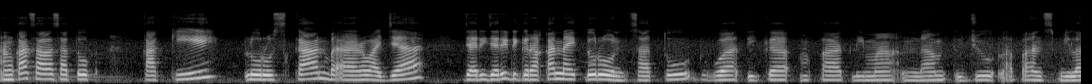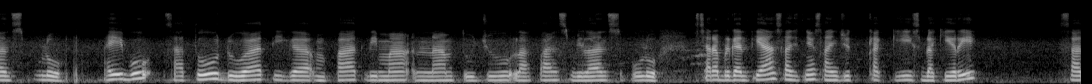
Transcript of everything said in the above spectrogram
angkat salah satu kaki, luruskan bar wajah Jari-jari digerakkan naik turun. 1, 2, 3, 4, 5, 6, 7, 8, 9, 10 Ayo ibu. 1, 2, 3, 4, 5, 6, 7, 8, 9, 10 Secara bergantian selanjutnya selanjut kaki sebelah kiri. 1,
